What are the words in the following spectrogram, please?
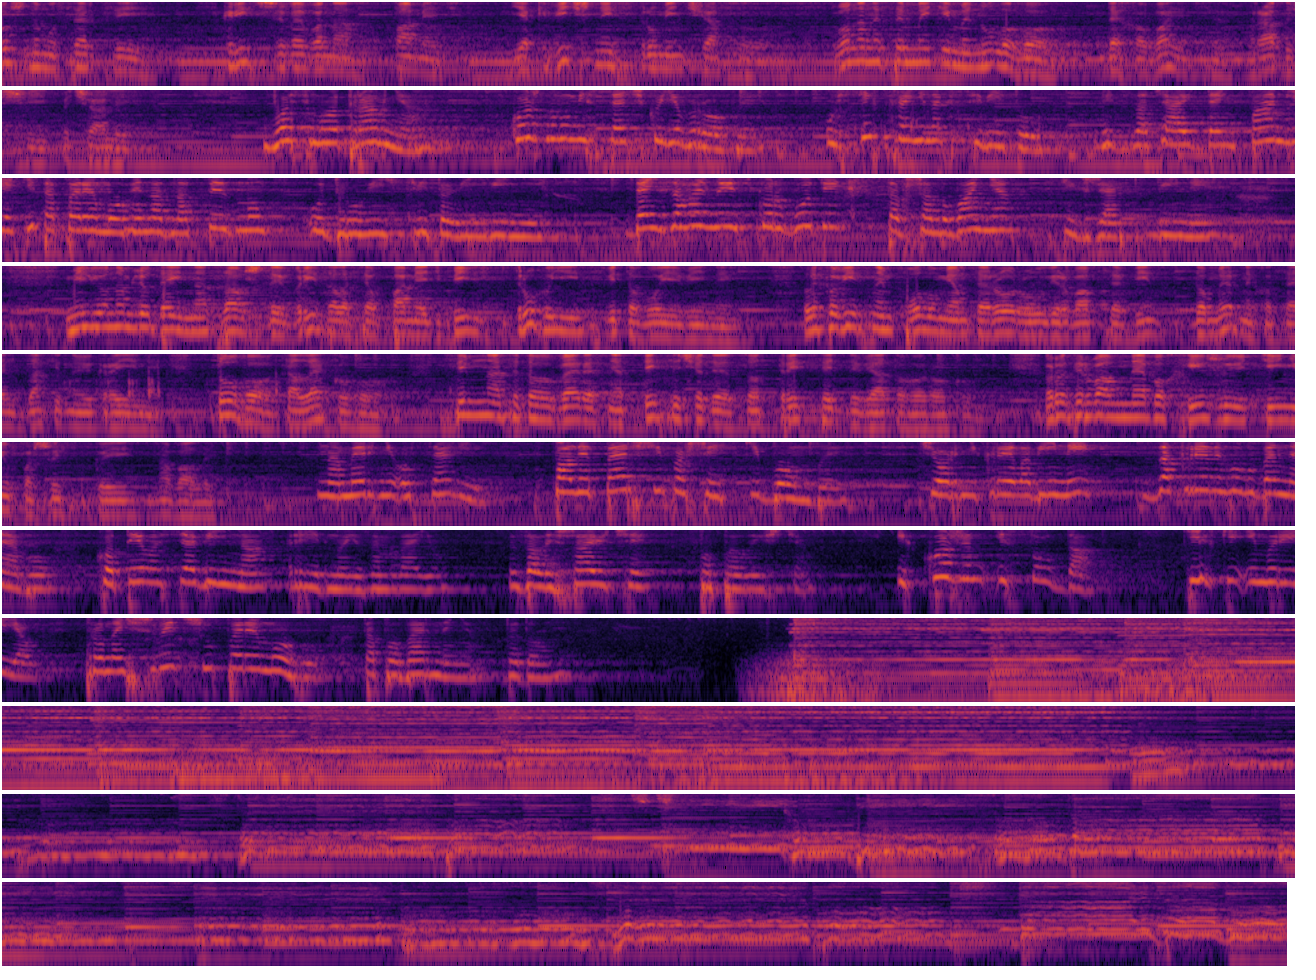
кожному серці скрізь живе вона пам'ять, як вічний струмінь часу. Вона несе миті минулого, де ховаються радощі й печалі. 8 травня в кожному містечку Європи, у всіх країнах світу відзначають День пам'яті та перемоги над нацизмом у Другій світовій війні, День загальної скорботи та вшанування всіх жертв війни. Мільйонам людей назавжди врізалася в пам'ять біль Другої світової війни. Лиховісним полум'ям терору увірвався він до мирних осель Західної країни, того далекого 17 вересня 1939 року. Розірвав небо хижою тінню фашистської навали. На мирні оселі впали перші фашистські бомби. Чорні крила війни закрили голубе небо, котилася війна рідною землею, залишаючи попелища. І кожен із солдат тільки і мріяв про найшвидшу перемогу та повернення додому. Lord is a good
